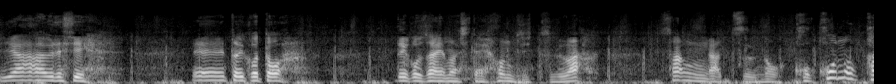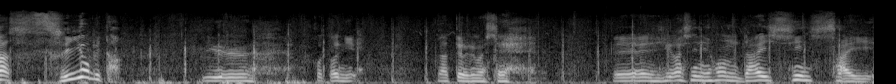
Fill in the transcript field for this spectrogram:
いやー、嬉しい。えー、ということでございまして、本日は3月の9日水曜日ということになっておりまして、えー、東日本大震災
